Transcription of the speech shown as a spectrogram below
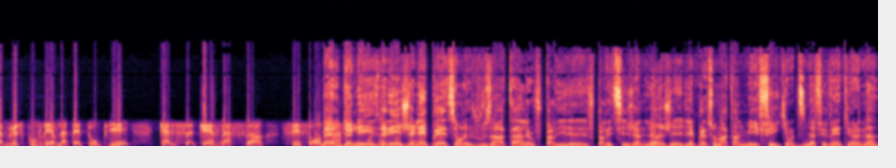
Elle veut se couvrir la tête aux pieds, qu'elle qu'elle fasse ça, c'est son ben, droit. Donnez, donnez j'ai l'impression, je vous entends, là, vous parliez de, vous parlez de ces jeunes-là, j'ai l'impression d'entendre mes filles qui ont 19 et 21 ans,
